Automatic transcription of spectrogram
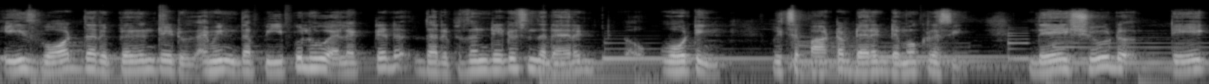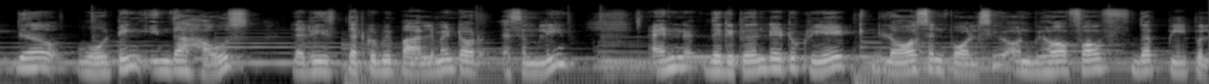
is what the representatives i mean the people who elected the representatives in the direct voting which is a part of direct democracy. They should take the voting in the house that is that could be parliament or assembly and they represent to create laws and policy on behalf of the people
